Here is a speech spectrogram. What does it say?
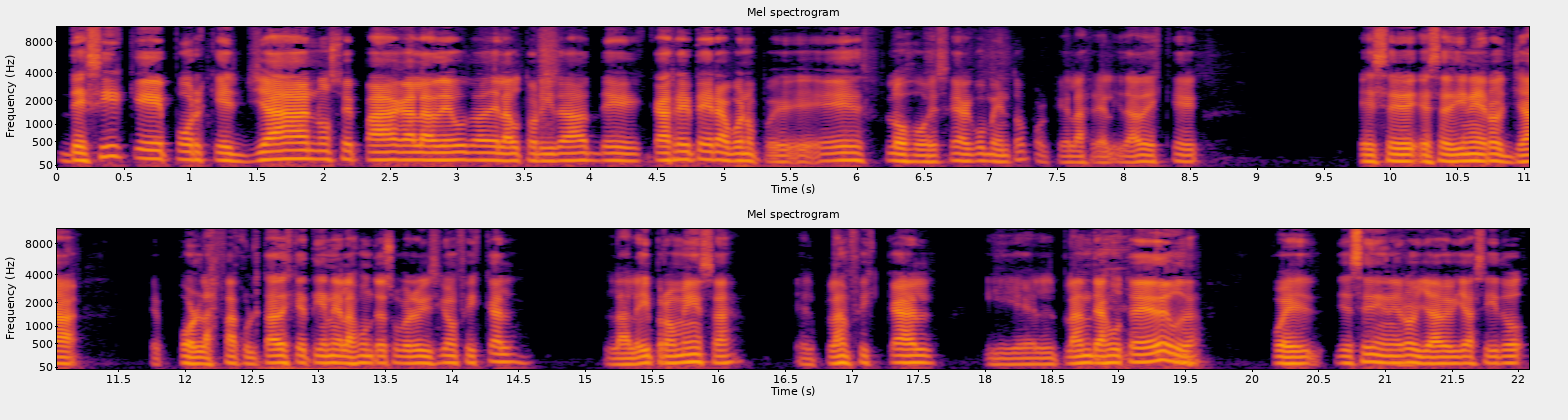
decir que porque ya no se paga la deuda de la autoridad de carretera, bueno, pues es flojo ese argumento porque la realidad es que ese, ese dinero ya, eh, por las facultades que tiene la Junta de Supervisión Fiscal, la ley promesa, el plan fiscal y el plan de ajuste de deuda, pues ese dinero ya había sido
